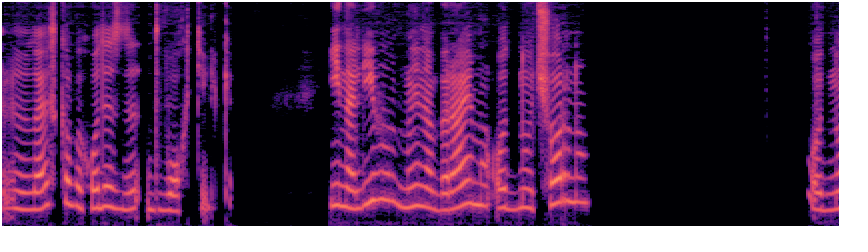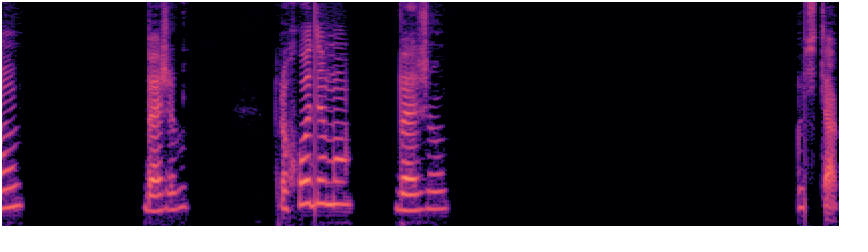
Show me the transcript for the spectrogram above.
леска виходить з двох тільки. І наліво ми набираємо одну чорну, одну бежеву. Проходимо бежеву. Ось так.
